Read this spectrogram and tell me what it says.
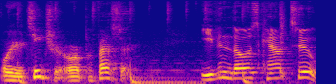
or your teacher, or professor. Even those count too.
